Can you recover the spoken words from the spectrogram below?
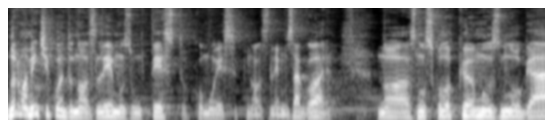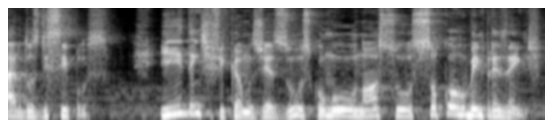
Normalmente, quando nós lemos um texto como esse que nós lemos agora, nós nos colocamos no lugar dos discípulos e identificamos Jesus como o nosso socorro bem presente.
